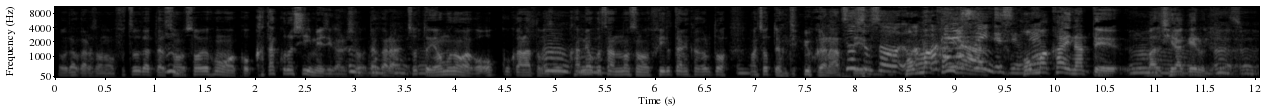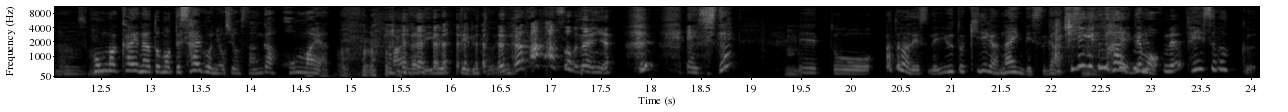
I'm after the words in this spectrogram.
そうだからその普通だったらその、そういう本はこう堅苦しいイメージがあるでしょ、うんうんうんうん。だからちょっと読むのがこう億劫かなと思うんですけど、上岡さんのそのフィルターにかかると、まあちょっと読んでみようかなっていう。そうそうそう。ほんまかいなすいんですよねほんまかいなってまず開けるんですよ、ほんまかいなと思って最後にお塩さんがほんまやって 漫画で言ってるという。そうなんや。え、そして？うんえっと、あとはですね、言うとキリがないんですが。キリがないねはい、でも、Facebook。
